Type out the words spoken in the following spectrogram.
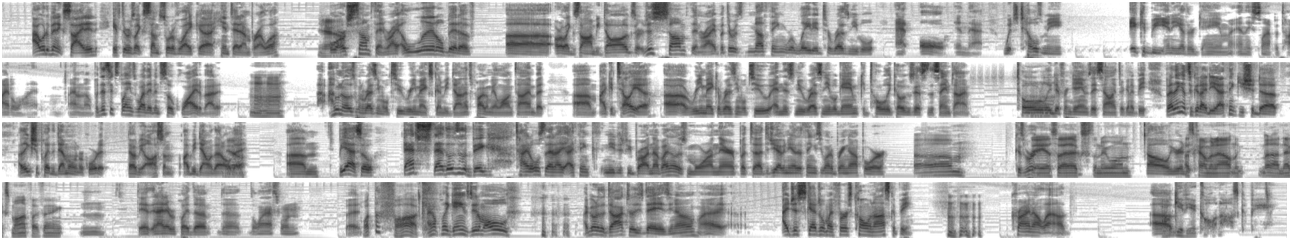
I would have been excited if there was like some sort of like uh, hint at Umbrella yeah. or, or something, right? A little bit of uh or like zombie dogs or just something, right? But there was nothing related to Resident Evil at all in that, which tells me it could be any other game and they slap a title on it. I don't know. But this explains why they've been so quiet about it. hmm Who knows when Resident Evil 2 remake's going to be done? That's probably going to be a long time, but um, I could tell you uh, a remake of Resident Evil 2 and this new Resident Evil game can totally coexist at the same time. Totally Mhm. different games they sound like they're going to be. But I think that's a good idea. I think you should uh, I think you should play the demo and record it. That would be awesome. I'd be down with that all Yeah. day. Um, but yeah, so that's that. Those are the big titles that I, I think needed to be brought up. I know there's more on there, but uh, did you have any other things you want to bring up, or Um, because we're Deus Ex, the new one, oh you're in that's coming out in, uh, next month, I think. Mm. And I never played the, the the last one, but What the fuck? I don't play games, dude. I'm old. I go to the doctor these days. You know, I I just scheduled my first colonoscopy. Crying out loud. I'll Um, give you a colonoscopy.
